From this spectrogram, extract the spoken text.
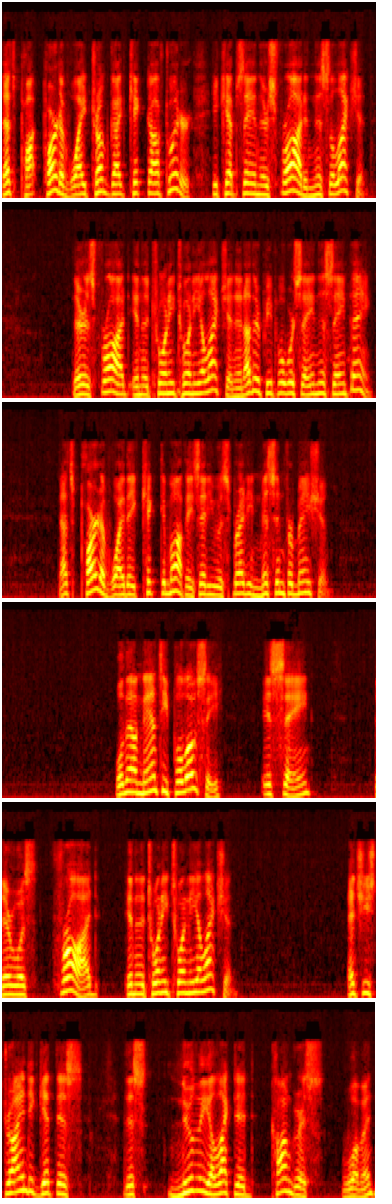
That's part of why Trump got kicked off Twitter. He kept saying there's fraud in this election. There is fraud in the 2020 election, and other people were saying the same thing. That's part of why they kicked him off. They said he was spreading misinformation. Well, now Nancy Pelosi is saying there was fraud in the 2020 election. And she's trying to get this this newly elected congresswoman,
